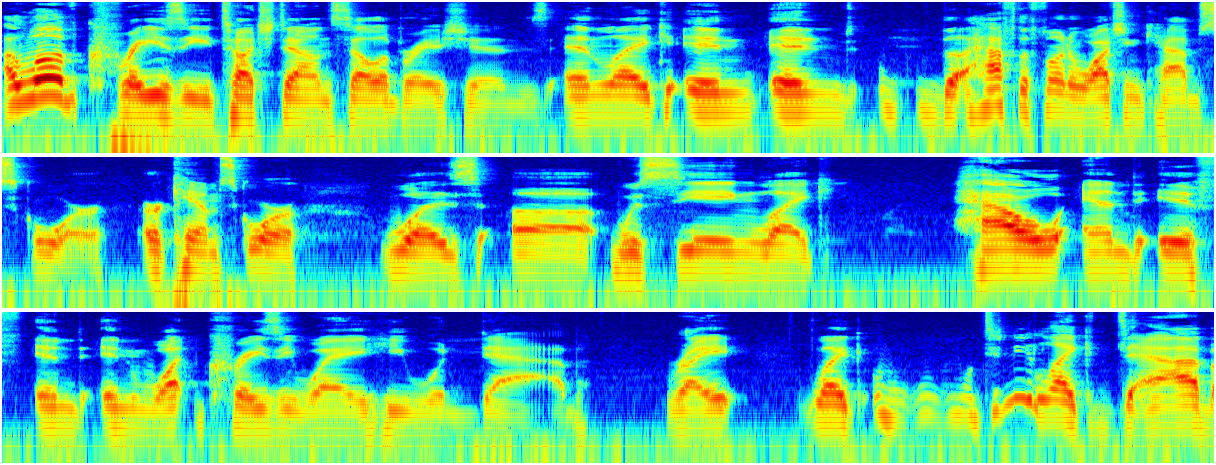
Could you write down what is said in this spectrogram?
I love crazy touchdown celebrations and like in and the half the fun of watching Cam score or Cam score was uh was seeing like how and if and in what crazy way he would dab, right? Like didn't he like dab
